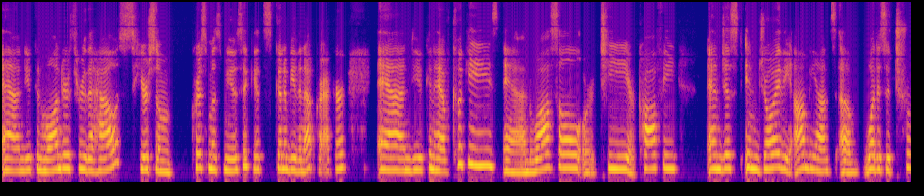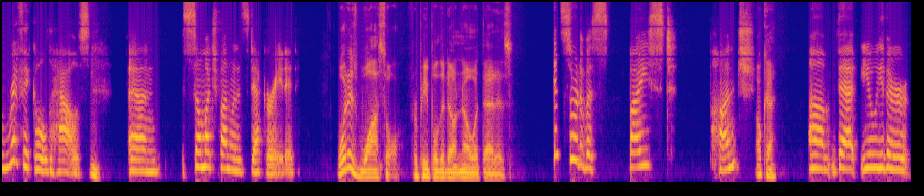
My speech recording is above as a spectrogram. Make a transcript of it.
and you can wander through the house, hear some Christmas music. It's going to be the Nutcracker. And you can have cookies and wassail or tea or coffee and just enjoy the ambiance of what is a terrific old house mm. and so much fun when it's decorated. What is wassail for people that don't know what that is? It's sort of a spiced punch. Okay. Um, that you either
